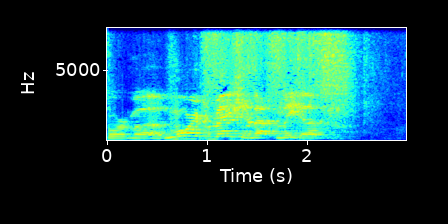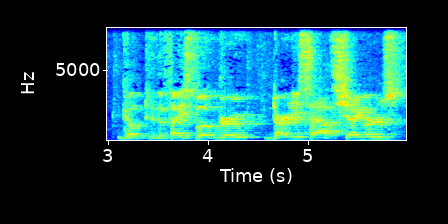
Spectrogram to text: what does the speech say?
For uh, more information about the meetup, go to the Facebook group Dirty South Shavers.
